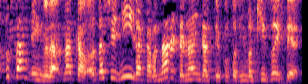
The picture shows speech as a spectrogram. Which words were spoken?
ウトスタンディングだ。なんか私2位だから慣れてないんだっていうことに今気づいて。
